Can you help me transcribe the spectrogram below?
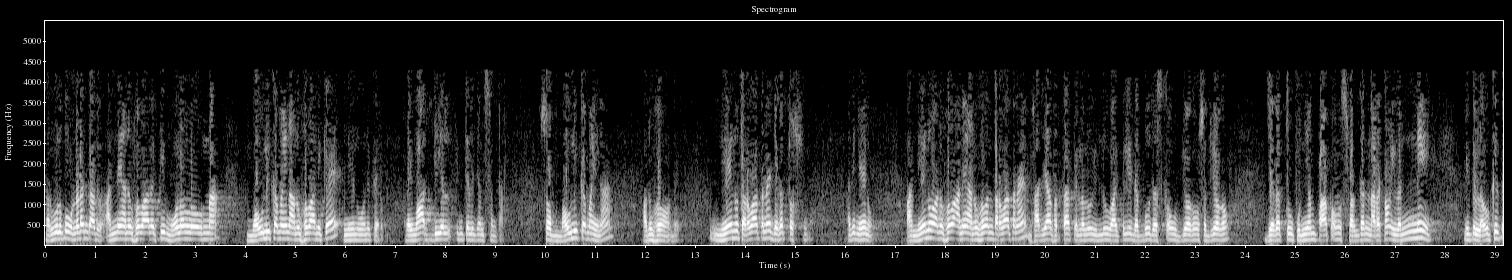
సర్వులకు ఉండడం కాదు అన్ని అనుభవాలకి మూలంలో ఉన్న మౌలికమైన అనుభవానికే నేను అని పేరు. ప్రైమార్డియల్ ఇంటెలిజెన్స్ అంటారు. సో మౌలికమైన అనుభవం అది. నేను తర్వాతనే జగత్తు వస్తుంది. అది నేను. ఆ నేను అనుభవం అనే అనుభవం తర్వాతనే భార్యాభర్త పిల్లలు ఇల్లు వాకిలి డబ్బు దశకం ఉద్యోగం సద్యోగం జగత్తు పుణ్యం పాపం స్వర్గం నరకం ఇవన్నీ మీకు లౌకిక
